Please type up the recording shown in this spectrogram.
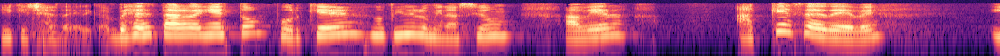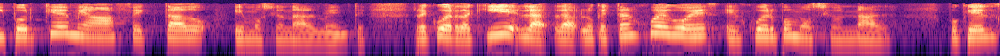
y que, en vez de estar en esto, ¿por qué no pido iluminación? A ver a qué se debe y por qué me ha afectado emocionalmente. Recuerda, aquí lo que está en juego es el cuerpo emocional, porque él,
